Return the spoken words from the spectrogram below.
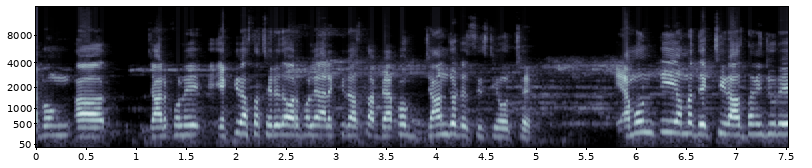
এবং যার ফলে একটি রাস্তা ছেড়ে দেওয়ার ফলে আরেকটি রাস্তা ব্যাপক যানজটের সৃষ্টি হচ্ছে। এমনটি আমরা দেখছি রাজধানী জুড়ে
